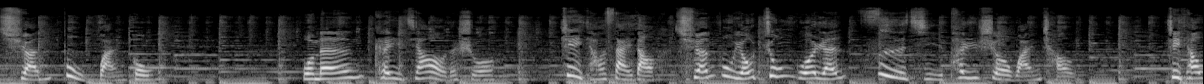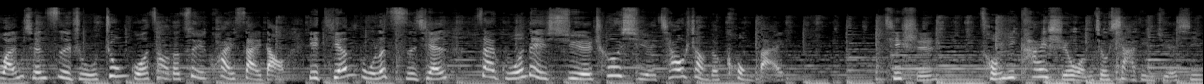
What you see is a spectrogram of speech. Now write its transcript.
全部完工。我们可以骄傲地说，这条赛道全部由中国人自己喷射完成。这条完全自主、中国造的最快赛道，也填补了此前在国内雪车雪橇上的空白。其实，从一开始我们就下定决心，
